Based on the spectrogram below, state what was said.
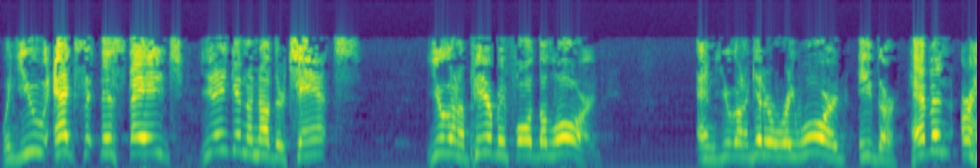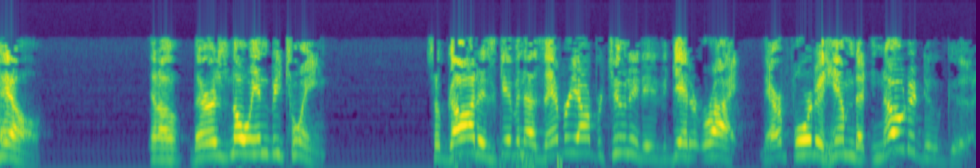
when you exit this stage, you ain't getting another chance. You're going to appear before the Lord and you're going to get a reward either heaven or hell. You know, there is no in between. So God has given us every opportunity to get it right. Therefore, to him that know to do good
